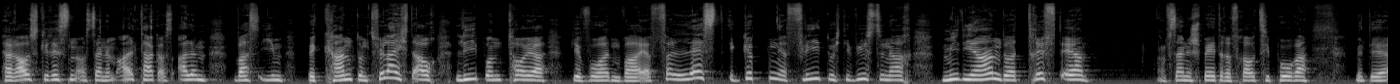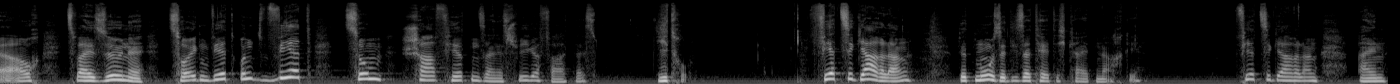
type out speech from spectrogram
herausgerissen aus seinem Alltag, aus allem, was ihm bekannt und vielleicht auch lieb und teuer geworden war. Er verlässt Ägypten, er flieht durch die Wüste nach Midian, dort trifft er auf seine spätere Frau Zippora, mit der er auch zwei Söhne zeugen wird und wird zum Schafhirten seines Schwiegervaters Jitro. 40 Jahre lang wird Mose dieser Tätigkeit nachgehen. 40 Jahre lang ein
